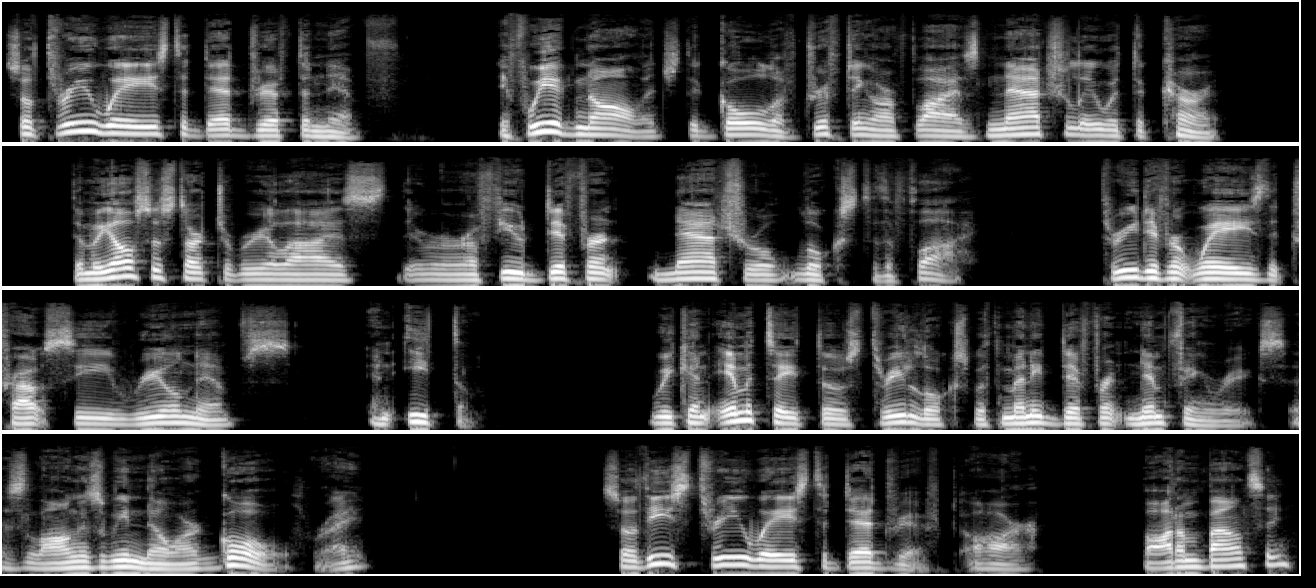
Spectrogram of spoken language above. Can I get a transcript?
So, three ways to dead drift a nymph. If we acknowledge the goal of drifting our flies naturally with the current, then we also start to realize there are a few different natural looks to the fly. Three different ways that trout see real nymphs and eat them. We can imitate those three looks with many different nymphing rigs as long as we know our goal, right? So these three ways to dead drift are bottom bouncing,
